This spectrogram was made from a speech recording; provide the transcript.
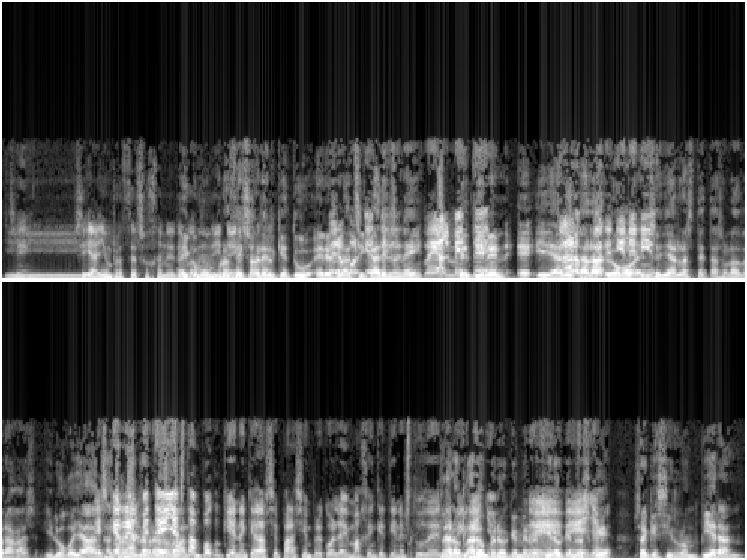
Y... Sí, hay un proceso genérico. Hay como un proceso en el que tú eres Pero una chica te- Disney, realmente- te tienen eh, idealizada, Claro, porque te luego tienen enseñar las tetas o las bragas y luego ya Es que realmente ellas normal. tampoco quieren quedarse para siempre con la imagen que tienes tú de Claro, claro, pero que me de- refiero que de no es que... O sea, que si rompieran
